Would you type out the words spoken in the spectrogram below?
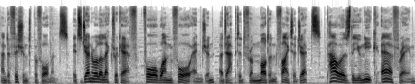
and efficient performance. Its General Electric F414 engine, adapted from modern fighter jets, powers the unique airframe,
